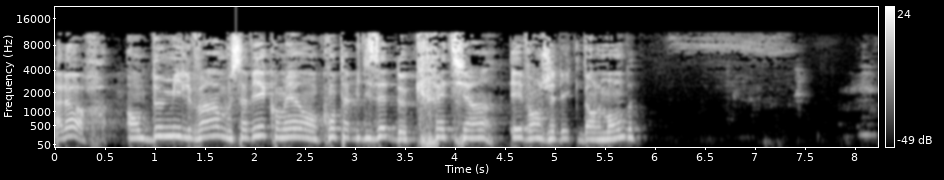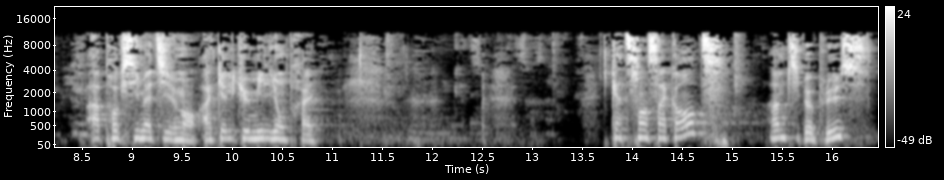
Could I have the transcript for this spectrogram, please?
Alors, en 2020, vous saviez combien on comptabilisait de chrétiens évangéliques dans le monde? Approximativement, à quelques millions près. 450 Un petit peu plus.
